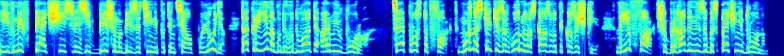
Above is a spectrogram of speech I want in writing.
І в них в 5-6 разів більше мобілізаційний потенціал по людям. Та країна буде годувати армію ворога. Це просто факт. Можна скільки завгодно розказувати казочки, але є факт, що бригади не забезпечені дронами.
